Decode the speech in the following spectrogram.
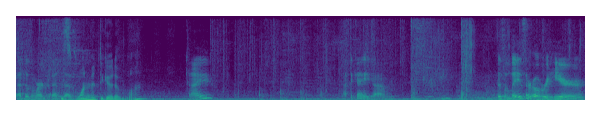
That doesn't work, but that is does. one work. meant to go to one. Can I? I think I, um... There's a laser over here.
